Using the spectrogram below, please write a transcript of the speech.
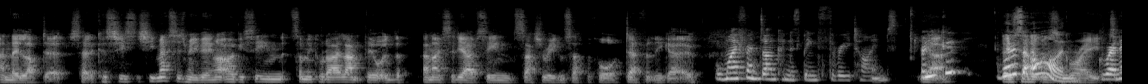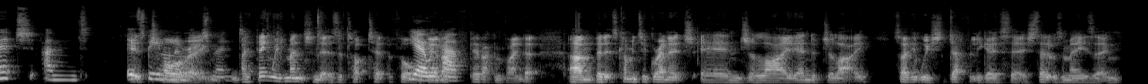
and they loved it. So because she she messaged me being like, oh, "Have you seen something called Iolanthe?" Or the, and I said, "Yeah, I've seen Sasha Regan stuff before. Definitely go." Well, my friend Duncan has been three times. Are Yeah. you good? Where's it on? great. Greenwich, and it's been on in. Richmond. I think we've mentioned it as a top tip before. Yeah, go we back, have. Go back and find it. Um, but it's coming to Greenwich in July, the end of July. So I think we should definitely go see it. She said it was amazing.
